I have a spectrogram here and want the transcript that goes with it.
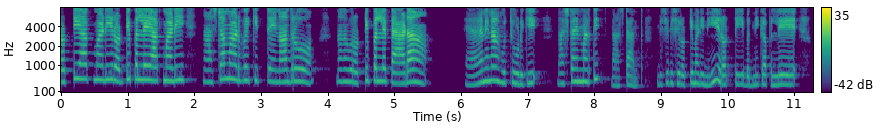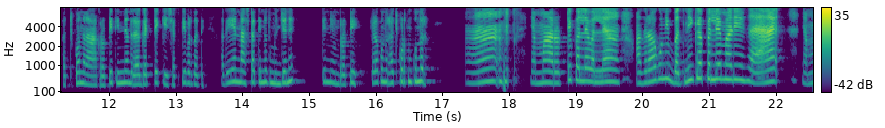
ರೊಟ್ಟಿ ಯಾಕೆ ಮಾಡಿ? ರೊಟ್ಟಿ ಪಲ್ಯ ಯಾಕೆ ಮಾಡಿ? ನಾಷ್ಟ ಮಾಡ್ಬೇಕಿತ್ತು ಏನಾದರೂ ನನಗೆ ರೊಟ್ಟಿ ಪಲ್ಯ ಬೇಡ. ಏನಿನ ಹುಚ್ಚು ಹುಡುಗಿ. ನಾಷ್ಟ ಏನು ಮಾಡ್ತಿ? ನಾಷ್ಟ ಅಂತ. ಬಿಸಿ ಬಿಸಿ ರೊಟ್ಟಿ ಮಾಡೀನಿ, ರೊಟ್ಟಿ, ಬದ್ನಿಕಾಯಿ ಪಲ್ಲೆ. ಹಚ್ಕೊಂಡು ನಾಲ್ಕು ರೊಟ್ಟಿ ತಿನ್ನಂದ್ರೆ ಗಟ್ಟಕ್ಕೆ ಶಕ್ತಿ ಬರ್ತೈತಿ. ಅದೇನು ನಾಷ್ಟ ತಿನ್ನೋದು ಮುಂಜಾನೆ? ತಿನ್ನಿ ಒಂದು ರೊಟ್ಟಿ. ಕೇಳ್ಕೊಂಡ್ರೆ ಹಚ್ಕೊಡ್ತೀನಿ ಕುಂದ್ರ. ಯಮ್ಮ, ರೊಟ್ಟಿ ಪಲ್ಯವಲ್ಲ ಅದ್ರಾಗು ನೀ ಬದ್ನಿಕಾಯಿ ಪಲ್ಯ ಮಾಡಿ. ಅಮ್ಮ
